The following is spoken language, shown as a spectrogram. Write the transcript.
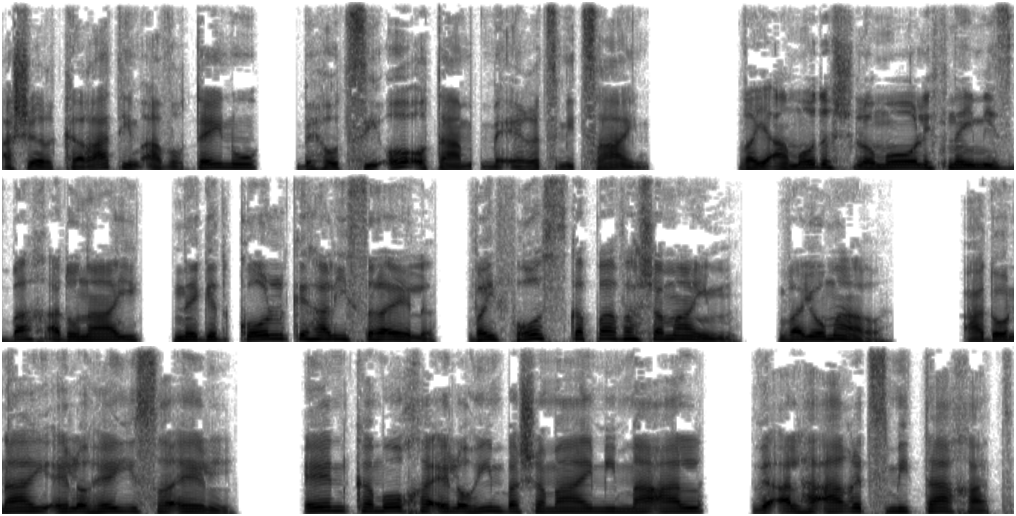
אשר כרת עם אבותינו, בהוציאו אותם מארץ מצרים. ויעמוד שלמה לפני מזבח אדוני נגד כל קהל ישראל, ויפרוס כפיו השמיים, ויאמר, אדוני אלוהי ישראל, אין כמוך אלוהים בשמיים ממעל, ועל הארץ מתחת,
